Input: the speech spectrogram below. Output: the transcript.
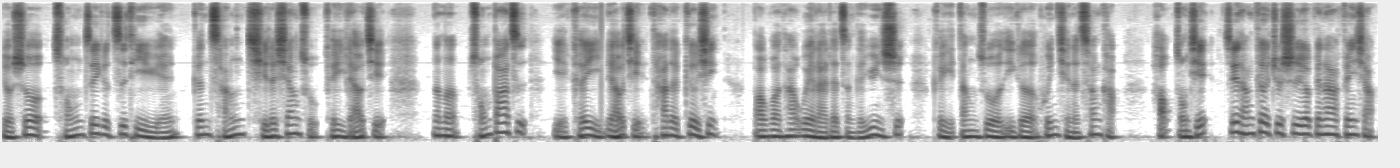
有时候从这个肢体语言跟长期的相处可以了解，那么从八字也可以了解他的个性。包括他未来的整个运势，可以当做一个婚前的参考。好，总结这堂课就是要跟大家分享：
